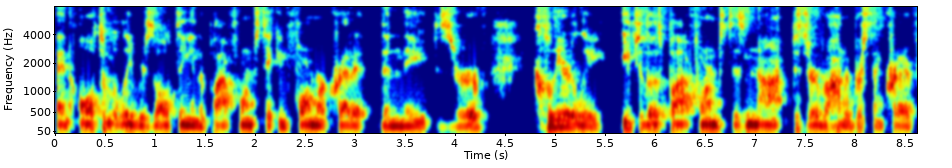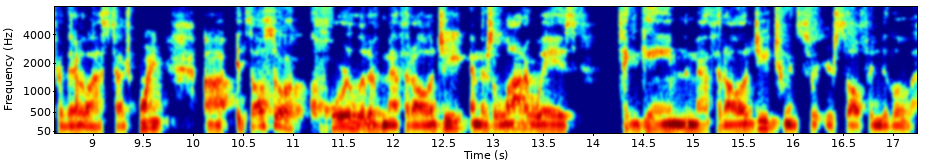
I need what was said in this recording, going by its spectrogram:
and ultimately resulting in the platforms taking far more credit than they deserve. Clearly, each of those platforms does not deserve 100% credit for their last touch point. Uh, it's also a correlative methodology, and there's a lot of ways to game the methodology to insert yourself into the,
